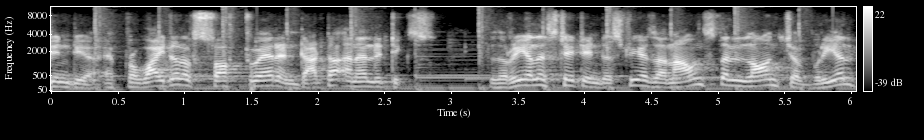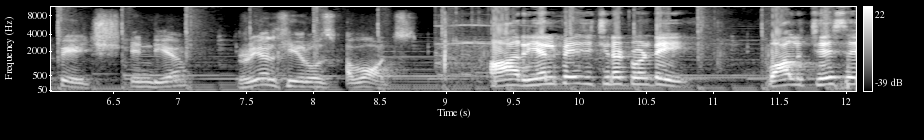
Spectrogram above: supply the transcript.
India, a provider of software and data analytics to the real estate industry, has announced the launch of RealPage India Real Heroes Awards. ఆ రియల్ పేజ్ ఇచ్చినటువంటి వాళ్ళు చేసే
